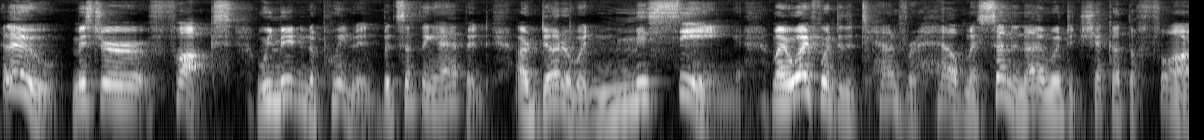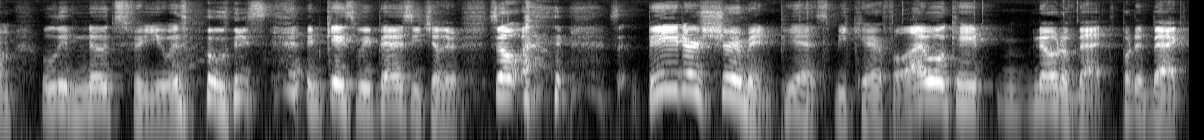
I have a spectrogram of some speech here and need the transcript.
Hello, Mr. Fox. We made an appointment, but something happened. Our daughter went missing. My wife went to the town for help. My son and I went to check out the farm. We'll leave notes for you and the police in case we pass each other. So, Peter Sherman. P.S. Be careful. I will keep note of that. Put it back.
